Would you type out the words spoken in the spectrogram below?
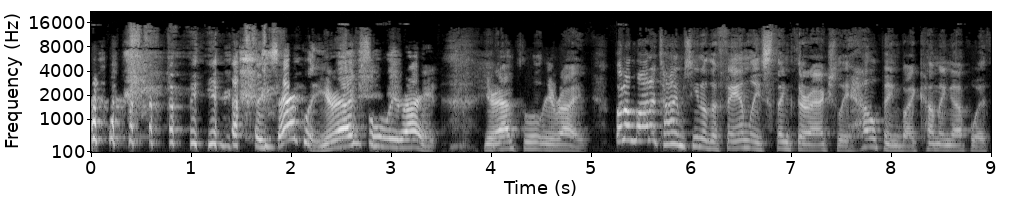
yeah, exactly. You're absolutely right. You're absolutely right. But a lot of times, you know, the families think they're actually helping by coming up with,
